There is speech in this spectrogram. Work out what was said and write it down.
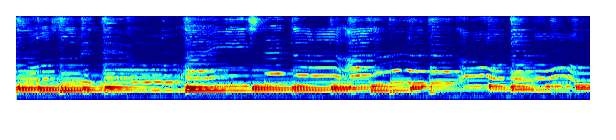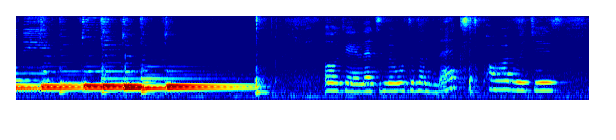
そのすべてを愛してたあなたと共に。Okay, let's move to the next part, which is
